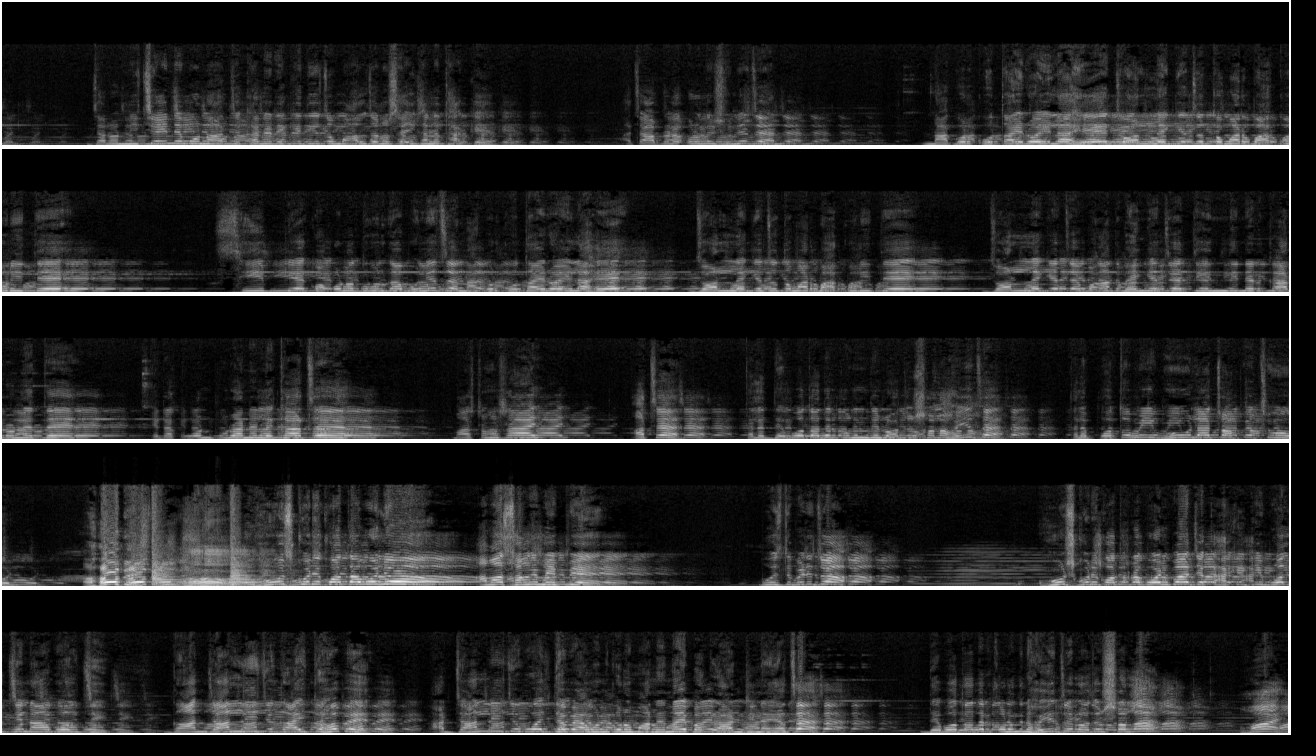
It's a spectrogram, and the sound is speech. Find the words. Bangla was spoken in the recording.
যেন নিচেই নেব না, যেখানে রেখে দিয়েছ মাল যেন সেইখানে থাকে। আচ্ছা আপনারা কোনোদিন শুনেছেন? নাগর কোথায় রইলা হে? জল লেগেছে তোমার বাকুড়িতে। শিবকে কখনো দুর্গা বলেছে? নাগর কোথায় রইলা হে? জল লেগেছে তোমার বাকুড়িতে। জল লেগেছে, বাঁধ ভেঙেছে তিন দিনের কারণেতে। এটা কোন পুরাণে লেখা আছে? মাস্টারমশাই আছে? তাহলে দেবতাদের কোনদিন রজস্বলা হয়েছে? তাহলে প্রথমেই ভুল আর চপে চুল। হুঁশ করে কথা বলো আমার সঙ্গে মেপে। বুঝতে পেরেছ? হুঁশ করে কথাটা বলবা যে কাকে কি বলছি না বলছি। গান জানলেই যে গাইতে হবে আর জানলেই যে বলতে হবে এমন কোনো মানে নাই বা গ্রান্টি নাই আছে? দেবতাদের কোনোদিন হয়েছে রজস্বলা? হয়।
